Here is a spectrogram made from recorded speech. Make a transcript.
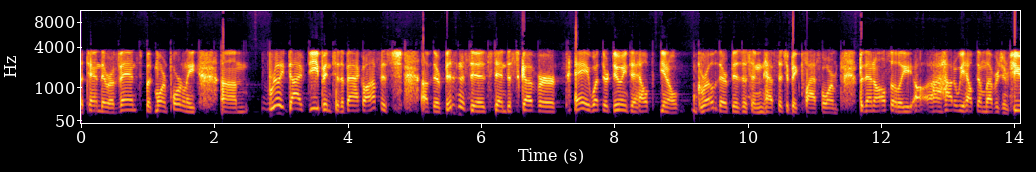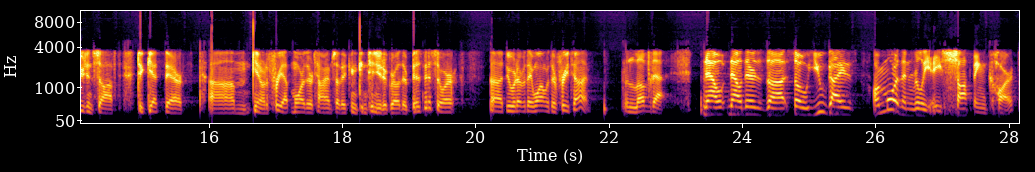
attend their events, but more importantly, um, really dive deep into the back office of their businesses and discover a what they're doing to help you know grow their business and have such a big platform, but then also uh, how do we help them leverage Infusionsoft to get there, um, you know, to free up more of their time so they can continue to grow their business or uh, do whatever they want with their free time. I love that. Now, now there's uh, so you guys are more than really a shopping cart,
